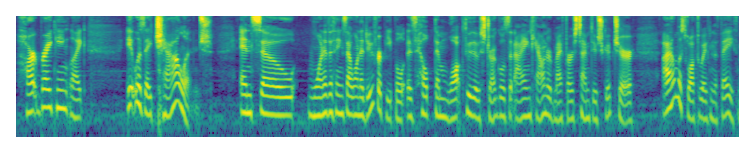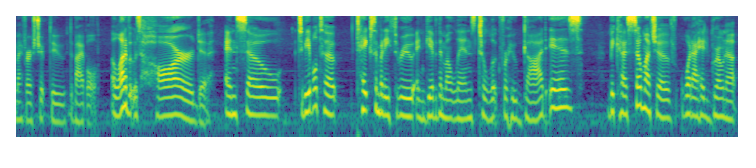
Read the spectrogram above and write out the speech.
heartbreaking. Like it was a challenge. And so, one of the things I want to do for people is help them walk through those struggles that I encountered my first time through scripture I almost walked away from the faith my first trip through the Bible. A lot of it was hard. And so to be able to take somebody through and give them a lens to look for who God is, because so much of what I had grown up,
